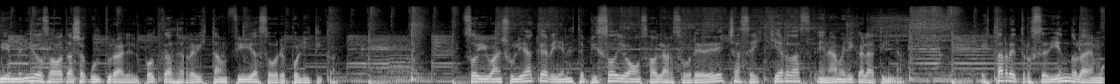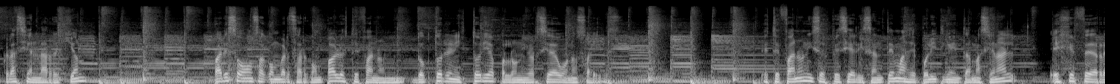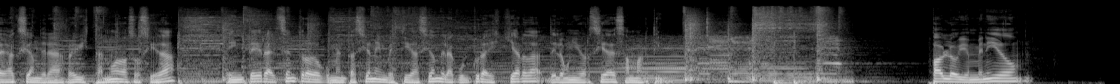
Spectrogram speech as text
Bienvenidos a Batalla Cultural, el podcast de revista anfibia sobre política. Soy Iván Juliáquer y en este episodio vamos a hablar sobre derechas e izquierdas en América Latina. ¿Está retrocediendo la democracia en la región? Para eso vamos a conversar con Pablo Stefanoni, doctor en Historia por la Universidad de Buenos Aires. Stefanoni se especializa en temas de política internacional, es jefe de redacción de la revista Nueva Sociedad e integra el Centro de Documentación e Investigación de la Cultura de Izquierda de la Universidad de San Martín. Pablo, bienvenido.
